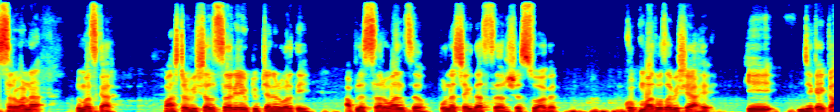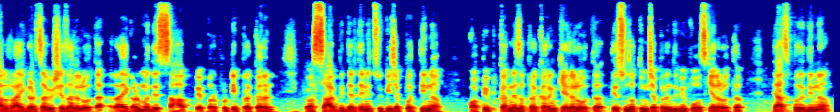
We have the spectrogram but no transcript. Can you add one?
सर्वांना नमस्कार. Master Vishal sir या यूट्यूब चॅनलवरती आपलं सर्वांचं पुन्हा एकदा सहर्ष स्वागत. खूप महत्त्वाचा विषय आहे की जे काही काल रायगडचा विषय झालेला होता रायगडमध्ये सहा पेपर फुटी प्रकरण किंवा सहा विद्यार्थ्यांनी चुकीच्या पद्धतीनं कॉपी करण्याचं प्रकरण केलेलं होतं ते सुद्धा तुमच्यापर्यंत मी पोहोच केलेलं होतं. त्याच पद्धतीनं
